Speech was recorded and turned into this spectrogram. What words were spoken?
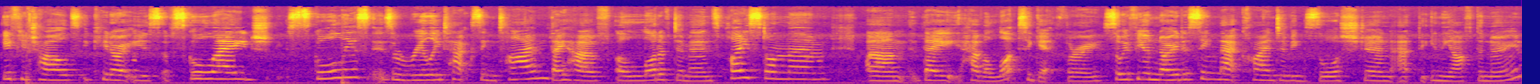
if your child's kiddo is of school age, school is, is a really taxing time. They have a lot of demands placed on them. Um, they have a lot to get through. So if you're noticing that kind of exhaustion at the in the afternoon,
